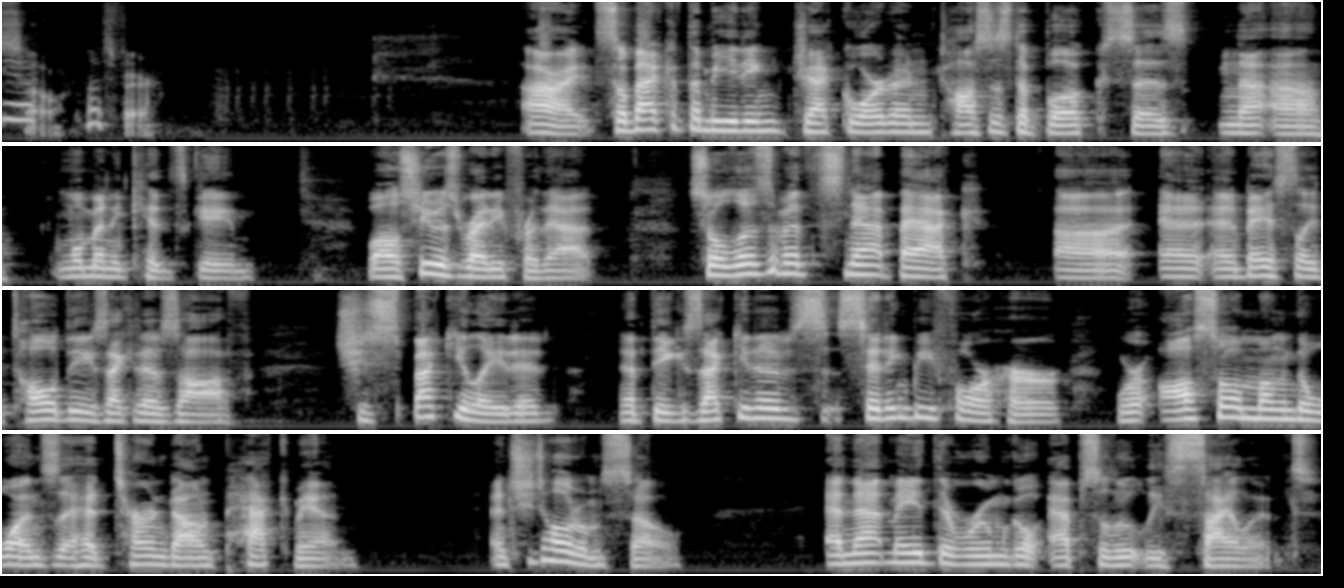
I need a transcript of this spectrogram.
Yeah, so that's fair. All right, so back at the meeting, Jack Gordon tosses the book, says, nah, woman and kids game. Well, she was ready for that. So Elizabeth snapped back uh, and, and basically told the executives off. She speculated that the executives sitting before her were also among the ones that had turned down Pac Man. And she told him so. And that made the room go absolutely silent.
